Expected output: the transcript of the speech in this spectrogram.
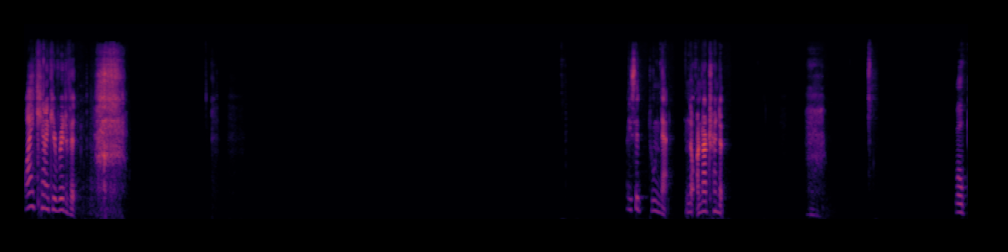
Why can't I get rid of it? Why is it doing that? No, I'm not trying to. Well,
